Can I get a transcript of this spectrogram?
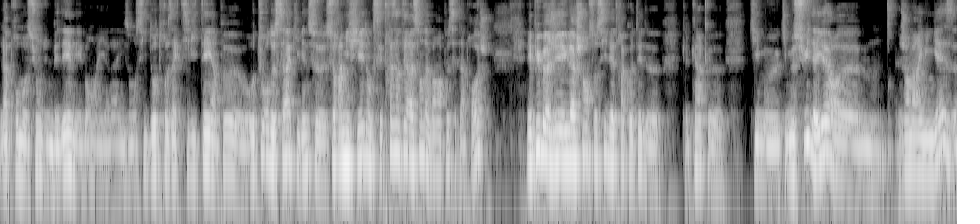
la promotion d'une BD, mais bon, ils ont aussi d'autres activités un peu autour de ça qui viennent se, ramifier, donc c'est très intéressant d'avoir un peu cette approche. Et puis bah, j'ai eu la chance aussi d'être à côté de quelqu'un qui, me, suit d'ailleurs, euh, Jean-Marie Minguez.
